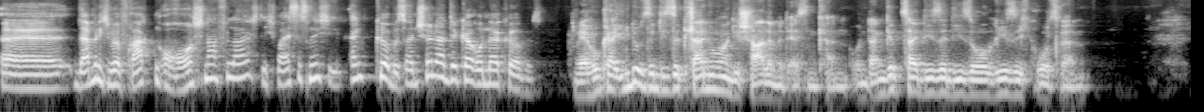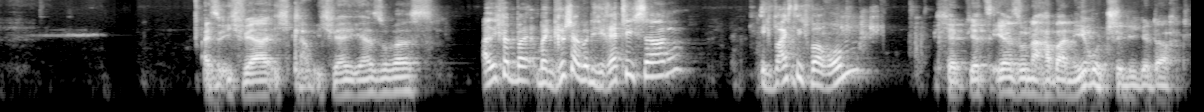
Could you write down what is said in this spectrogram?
Äh, da bin ich überfragt, ein Orangener vielleicht? Ich weiß es nicht. Ein Kürbis, ein schöner, dicker, runder Kürbis. Ja, Hokkaido sind diese kleinen, wo man die Schale mit essen kann. Und dann gibt es halt diese, die so riesig groß werden. Also ich wäre, ich glaube, ich wäre eher sowas. Also ich würde bei, bei Grisha würde ich Rettich sagen. Ich weiß nicht warum. Ich hätte jetzt eher so eine Habanero-Chili gedacht.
